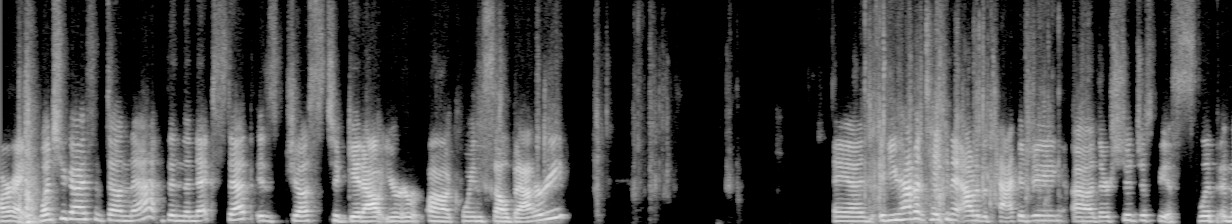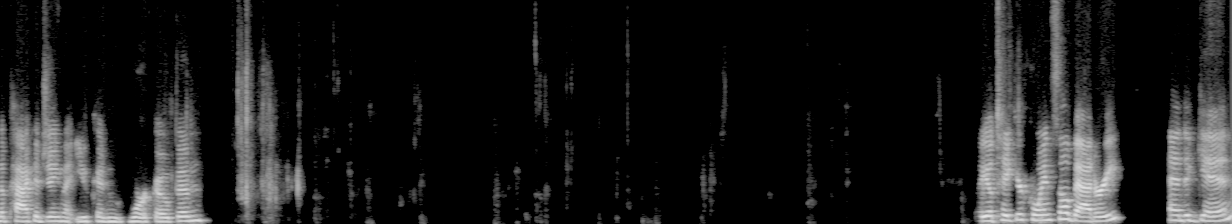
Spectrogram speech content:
All right, once you guys have done that, then the next step is just to get out your uh, coin cell battery. And if you haven't taken it out of the packaging, uh, there should just be a slip in the packaging that you can work open. You'll take your coin cell battery. And again,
